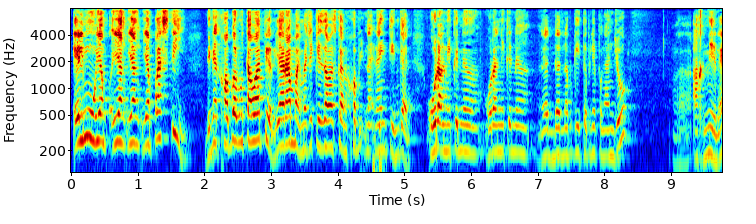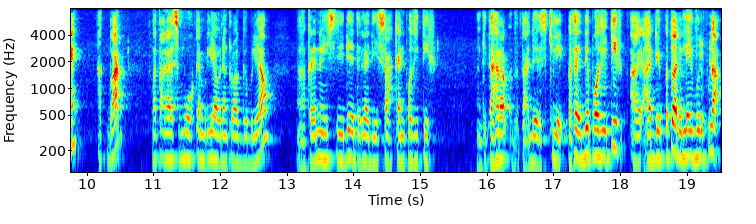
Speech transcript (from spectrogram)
Ilmu yang yang yang yang pasti dengan khabar mutawatir yang ramai macam kes zaman sekarang COVID-19 kan. Orang ni kena, orang ni kena dan apa kita punya penganjur uh, Akhnil eh Akbar Allah Taala sembuhkan beliau dan keluarga beliau uh, kerana isteri dia adalah disahkan positif. Dan kita harap tak ada escalate. Pasal dia positif uh, ada apa tu ada level pula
